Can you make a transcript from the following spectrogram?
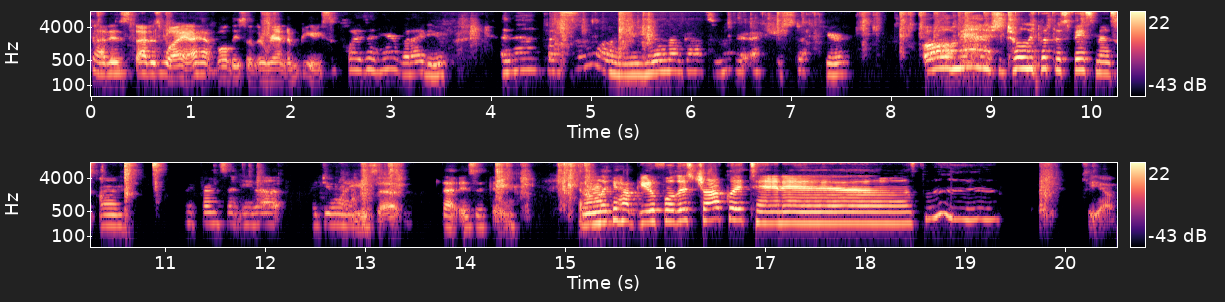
that is that is why I have all these other random beauty supplies in here, but I do. And then that's all you know, I've got some other extra stuff here. Oh man, I should totally put this face mask on. My friend sent me that. I do want to use that. That is a thing. And look at how beautiful this chocolate tin is. So yeah.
